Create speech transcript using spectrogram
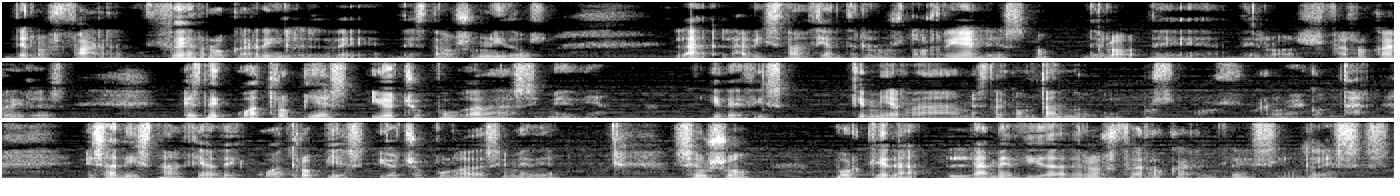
de los ferrocarriles de, Estados Unidos, la, distancia entre los dos rieles de, de, los ferrocarriles, es de 4 pies y 8 pulgadas y media. Y decís, ¿qué mierda me está contando? Pues os lo voy a contar. Esa distancia de 4 pies y 8 pulgadas y media se usó porque era la medida de los ferrocarriles ingleses.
